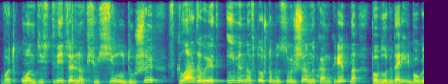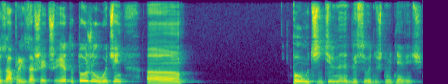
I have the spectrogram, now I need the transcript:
вот он действительно всю силу души вкладывает именно в то, чтобы совершенно конкретно поблагодарить Бога за произошедшее. И это тоже очень э, поучительная для сегодняшнего дня вещь.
